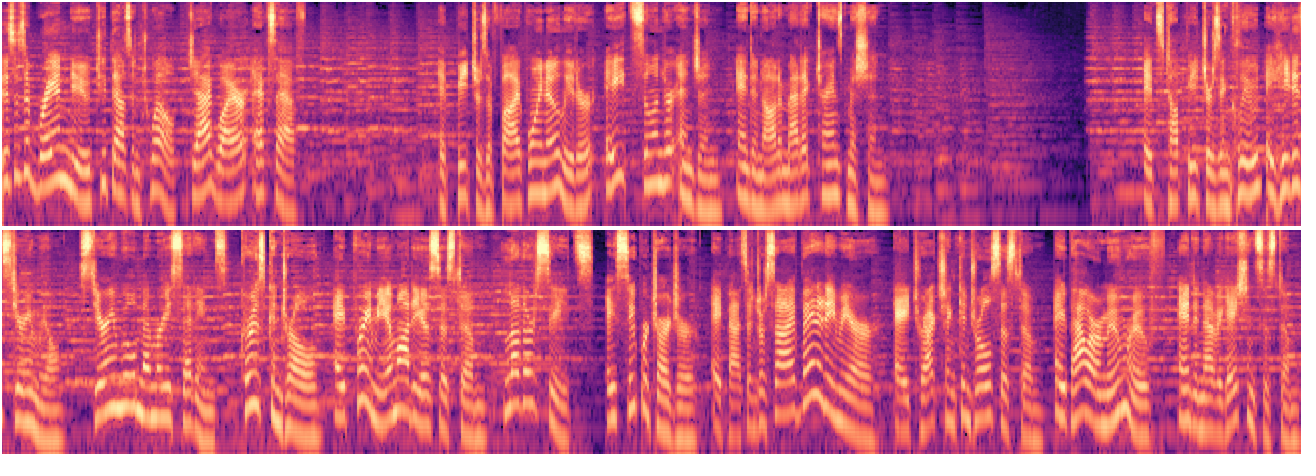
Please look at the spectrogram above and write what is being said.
This is a brand new 2012 Jaguar XF. It features a 5.0-liter eight-cylinder engine and an automatic transmission. Its top features include a heated steering wheel, steering wheel memory settings, cruise control, a premium audio system, leather seats, a supercharger, a passenger side vanity mirror, a traction control system, a power moonroof, and a navigation system.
